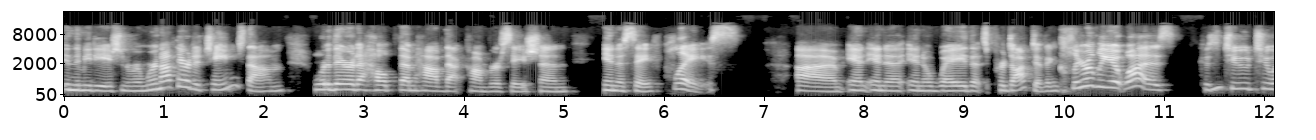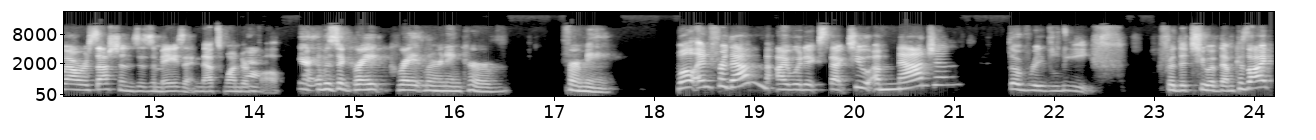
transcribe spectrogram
in the mediation room we're not there to change them we're there to help them have that conversation in a safe place um, and in a in a way that's productive and clearly it was because two two hour sessions is amazing. That's wonderful. Yeah. yeah, it was a great, great learning curve for me. Well, and for them, I would expect to imagine the relief for the two of them. Because I,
